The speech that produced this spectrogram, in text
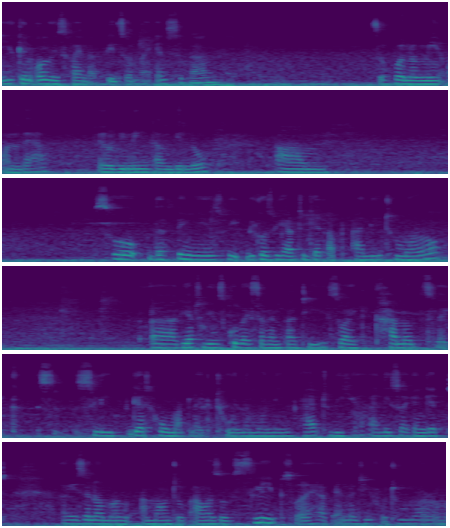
you can always find updates on my instagram. So follow me on there. It will be linked down below. Um so the thing is we because we have to get up early tomorrow uh, we have to be in school by 7:30 so i cannot like sleep get home at like 2 in the morning. I have to be here early so i can get a reasonable amount of hours of sleep so i have energy for tomorrow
